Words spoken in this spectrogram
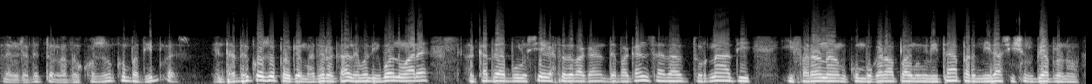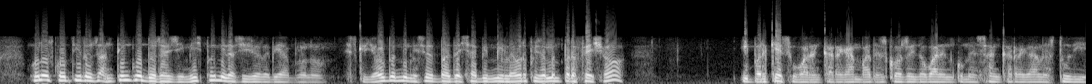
Però nosaltres les dues coses són compatibles entre altres coses perquè el mateix alcalde va dir, bueno, ara el cap de policia que està de, vacan de vacances ha tornat i, i farà una, convocarà el pla de mobilitat per mirar si això és viable o no. Bueno, escolti, doncs han tingut dos anys i mig per mirar si això és viable o no. És que jo el 2017 vaig deixar 20.000 euros precisament per fer això. I per què s'ho van encarregar amb altres coses i no van començar a encarregar l'estudi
